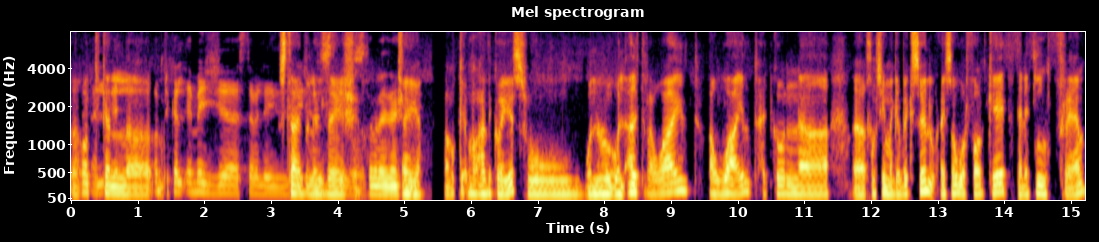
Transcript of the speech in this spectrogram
اوبتيكال اوبتيكال ايمج Stabilization. Stabilization. أوكي ما هذا كويس. و... وال... والألترا وايلد أو وايلد حتكون آه، آه، 50 ميجا بكسل وحيصور 4K 30 frame.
